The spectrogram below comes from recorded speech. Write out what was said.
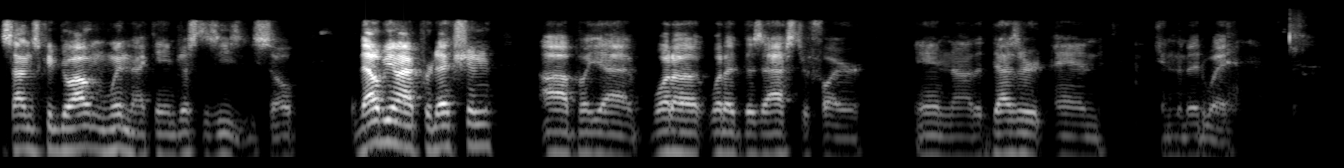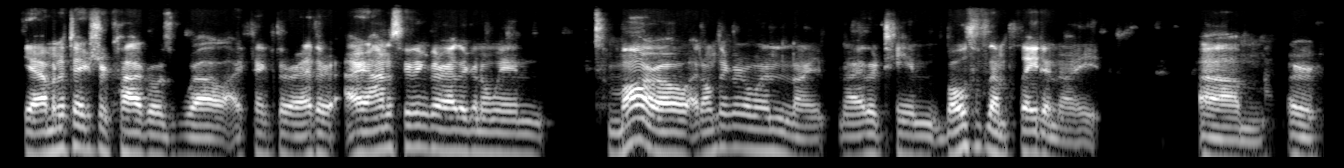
the Suns could go out and win that game just as easy. So that'll be my prediction. Uh, but yeah, what a what a disaster fire in uh, the desert and in the Midway. Yeah, I'm gonna take Chicago as well. I think they're either. I honestly think they're either gonna win tomorrow. I don't think they're gonna win tonight. Neither team. Both of them play tonight. Um, or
